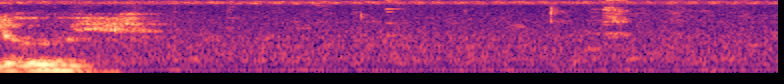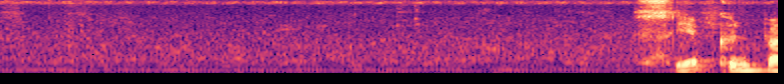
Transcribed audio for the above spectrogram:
เลย เสียบขึ้นไป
